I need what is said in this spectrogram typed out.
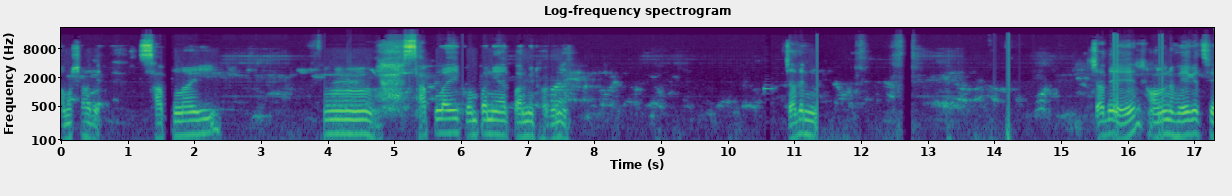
সমস্যা হবে? সাপ্লাই সাপ্লাই কোম্পানি আর পারমিট হবে না। যাদের যাদের অনলাইন হয়ে গেছে।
